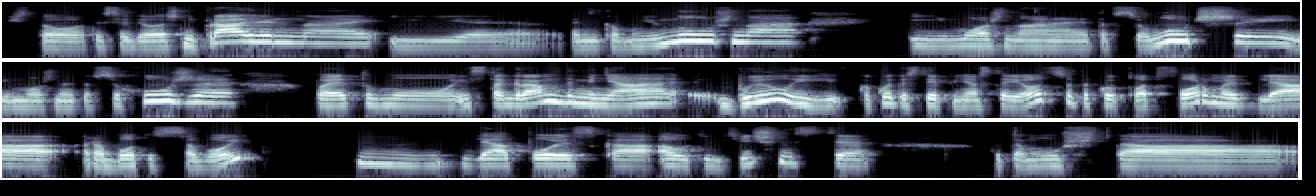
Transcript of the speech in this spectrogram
что ты все делаешь неправильно, и это никому не нужно, и можно это все лучше, и можно это все хуже. Поэтому Инстаграм для меня был и в какой-то степени остается такой платформой для работы с собой, для поиска аутентичности, потому что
